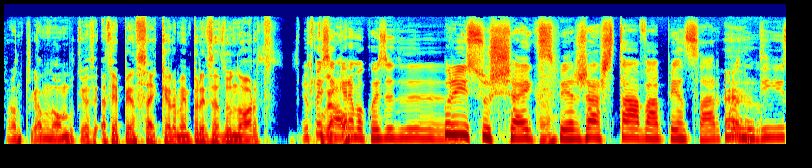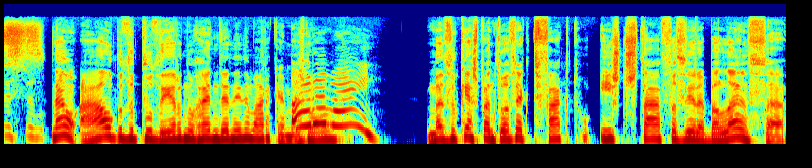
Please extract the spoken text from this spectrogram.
pronto, é um nome que eu até pensei que era uma empresa do norte Eu pensei Portugal. que era uma coisa de. Por isso o Shakespeare já estava a pensar quando disse. Não, há algo de poder no reino da Dinamarca. É mesmo... Mas o que é espantoso é que, de facto, isto está a fazer a balança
